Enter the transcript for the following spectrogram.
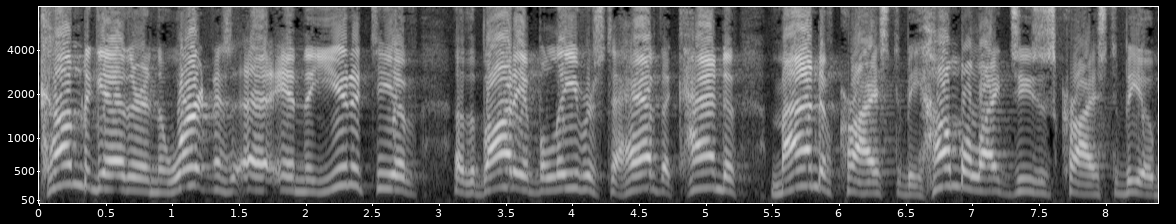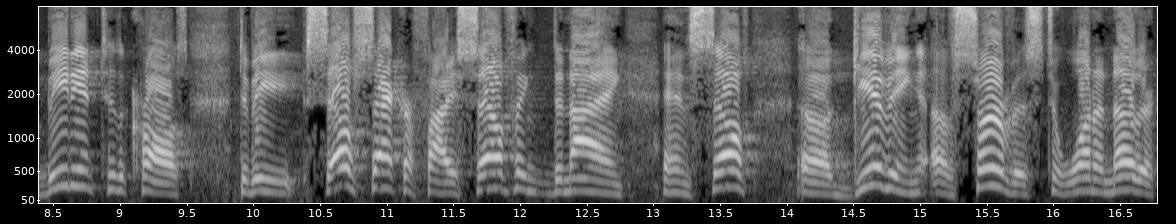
come together in the work, uh, in the unity of, of the body of believers to have the kind of mind of Christ, to be humble like Jesus Christ, to be obedient to the cross, to be self sacrifice, self denying, and self uh, giving of service to one another.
